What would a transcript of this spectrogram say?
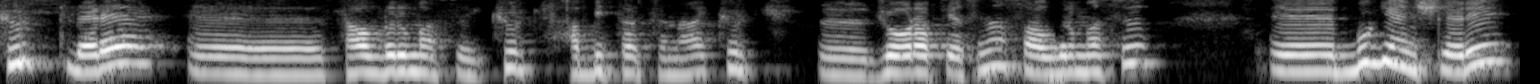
Kürtlere e, saldırması, Kürt habitatına, Kürt e, coğrafyasına saldırması e, bu gençleri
